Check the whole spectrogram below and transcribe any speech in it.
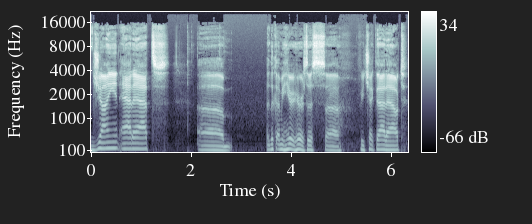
giant AT-ATs. Um, look, I mean, here here's this. Uh, if you check that out,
